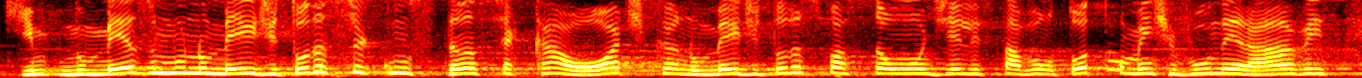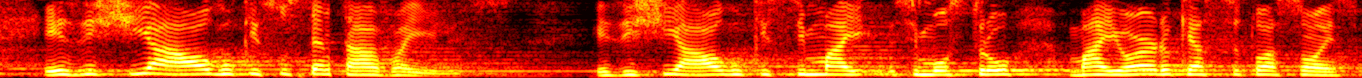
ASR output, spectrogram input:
que no mesmo no meio de toda circunstância caótica, no meio de toda situação onde eles estavam totalmente vulneráveis, existia algo que sustentava eles existia algo que se, se mostrou maior do que as situações.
